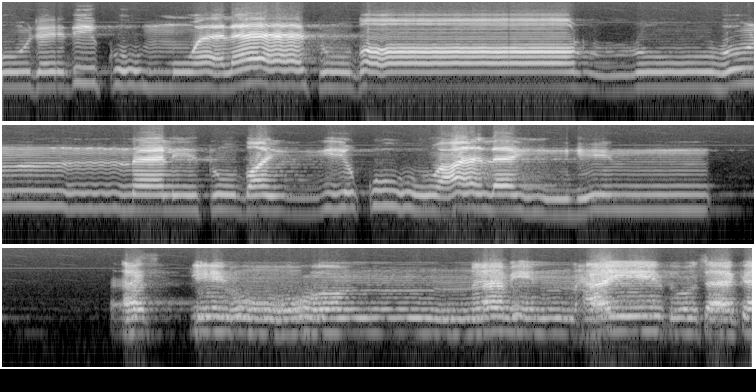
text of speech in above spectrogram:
وجدكم ولا تضاروهن لتضيقوا عليهن. أسكنوهن من حيث سكنتم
